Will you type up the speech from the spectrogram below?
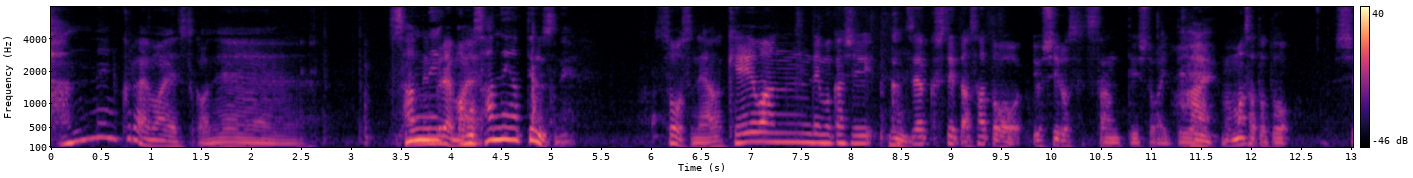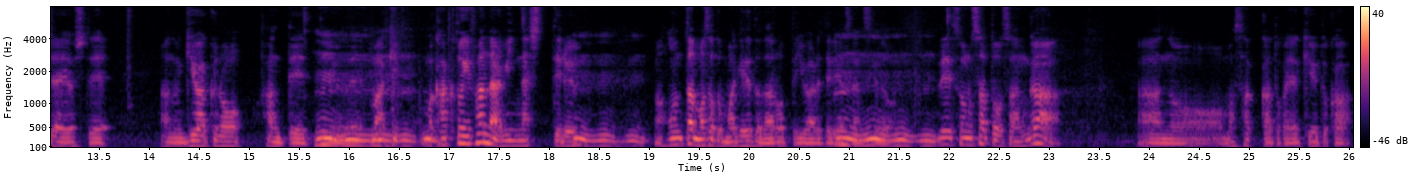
か？3年くらい前ですかね。3 3年ぐらい前。あもう3年やってるんですねそうですね。あの k 1で昔活躍してた佐藤義弘さんっていう人がいて、はい。まあ、正人と試合をしてあの疑惑の判定っていうので、まあきまあ、格闘技ファンならみんな知ってる、まあ、本当は正人負けてただろうって言われてるやつなんですけど、でその佐藤さんがあの、まあ、サッカーとか野球とか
